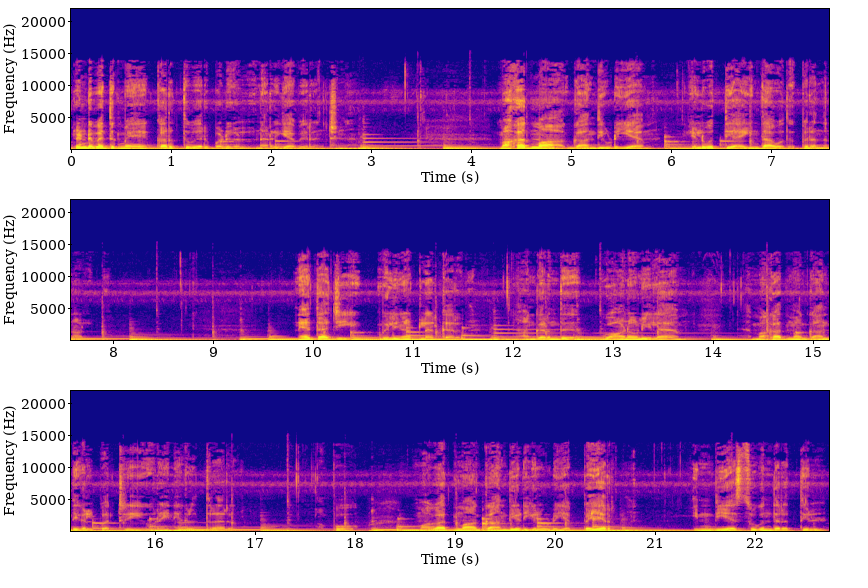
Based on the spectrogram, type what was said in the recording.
ரெண்டு பேர்த்துக்குமே கருத்து வேறுபாடுகள் நிறையவே இருந்துச்சுங்க. மகாத்மா காந்தியுடைய எழுபத்தி ஐந்தாவது பிறந்த நாள் நேதாஜி வெளிநாட்டில் இருக்கார். அங்கேருந்து வானொலியில் மகாத்மா காந்திகள் பற்றி உரை நிகழ்த்துறாரு. அப்போது மகாத்மா காந்தியடிகளுடைய பெயர் இந்திய சுதந்திரத்தில்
